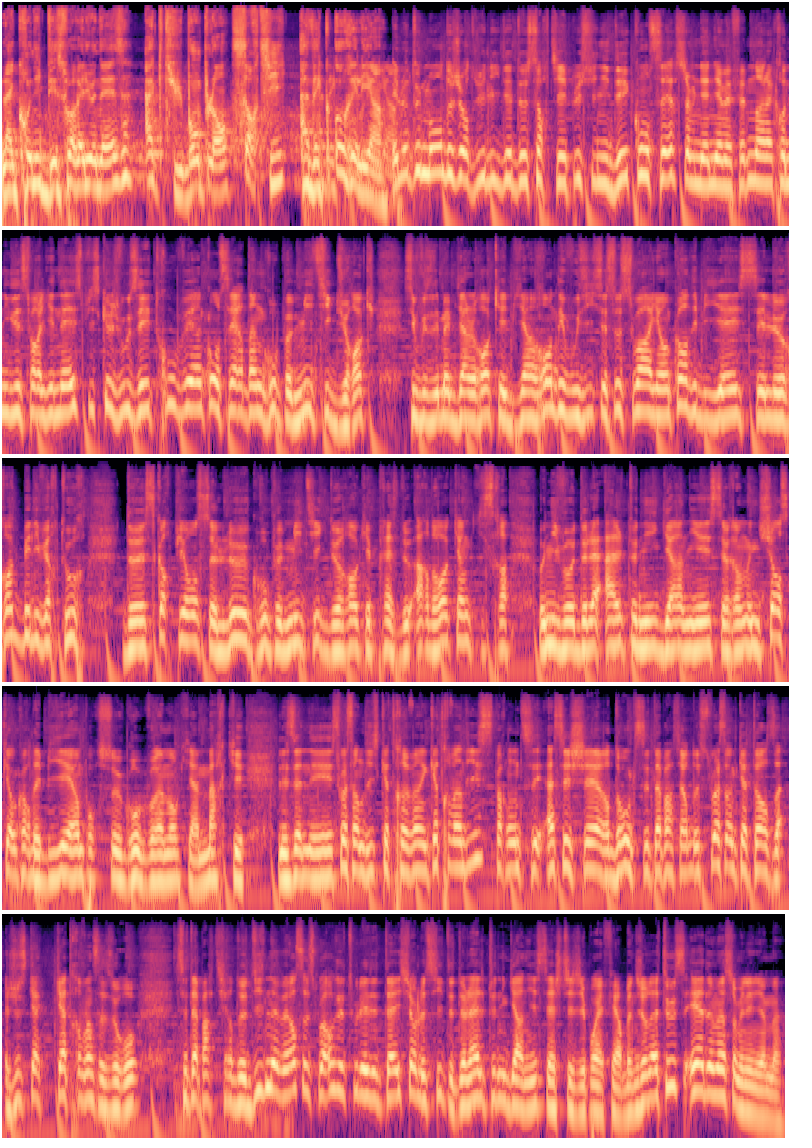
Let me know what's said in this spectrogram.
La chronique des soirées lyonnaises, actu, bon plan, sortie avec Aurélien. Hello tout le monde, aujourd'hui l'idée de sortie est plus une idée concert sur Millennium FM dans la chronique des soirées lyonnaises puisque je vous ai trouvé un concert d'un groupe mythique du rock. Si vous aimez bien le rock, eh bien rendez-vous-y, c'est ce soir, il y a encore des billets, c'est le Rock Believer Tour de Scorpions, le groupe mythique de rock et presque de hard rock hein, qui sera au niveau de la halle Tony Garnier. C'est vraiment une chance qu'il y ait encore des billets hein, pour ce groupe vraiment qui a marqué les années 70, 80 et 90. Par contre c'est assez cher donc c'est à partir de 74 jusqu'à 96 euros. C'est à partir de 19h ce soir, vous avez tous les détails sur le site de l'Altony Garnier, chtg.fr. Bonne journée à tous et à demain sur Millennium.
